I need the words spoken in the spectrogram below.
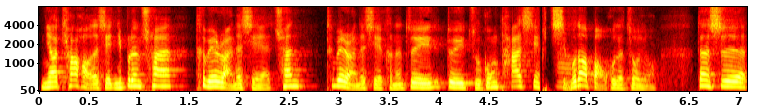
你要挑好的鞋，你不能穿特别软的鞋，穿特别软的鞋可能对于对于足弓塌陷起不到保护的作用。但是，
